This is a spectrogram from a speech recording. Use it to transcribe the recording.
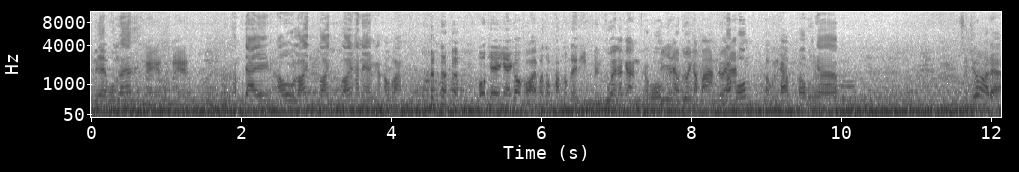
เหนื่อยผมแล้วฮะไงอะทำไงอะ ทำใจเอาร้อยร้อยร้อยคะแนนกับเขาบ้าง โอเคไงก็ขอให้ประสบความสำเร็จอีกหนึ่งถ้วยแล้วกันครับผมพี่จะได้เอาถ้วยกลับบ้านด้วยนะครับผม ขอบคุณครับ ขอบคุณครับสุด ยอดอะ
